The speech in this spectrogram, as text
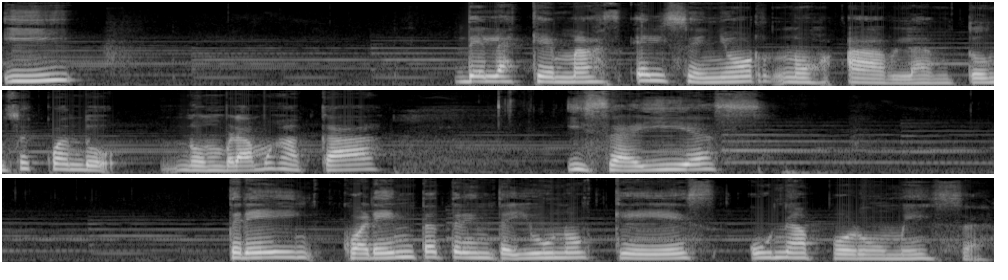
y de las que más el Señor nos habla. Entonces cuando nombramos acá Isaías 40-31 que es una promesa.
